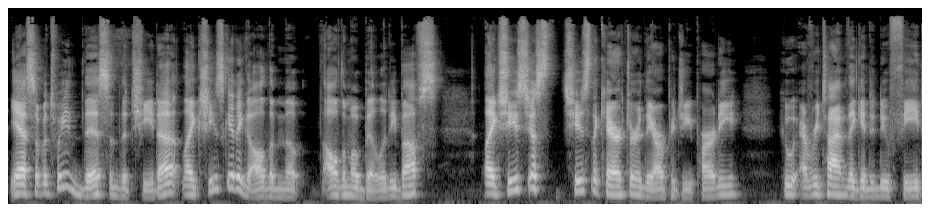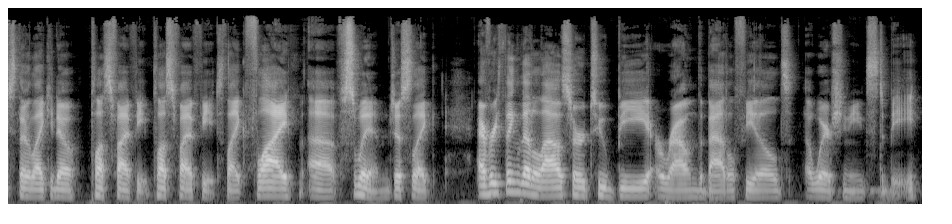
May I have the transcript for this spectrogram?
Yeah, so between this and the cheetah, like she's getting all the mo- all the mobility buffs. Like she's just she's the character in the RPG party who every time they get a new feat, they're like, you know, plus five feet, plus five feet, like fly, uh, swim, just like everything that allows her to be around the battlefield where she needs to be.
